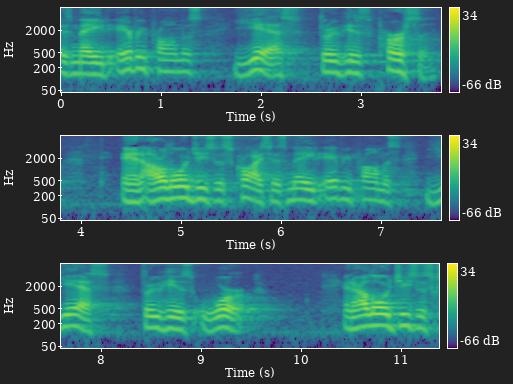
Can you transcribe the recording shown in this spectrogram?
has made every promise yes through his person. And our Lord Jesus Christ has made every promise yes through his work. And our Lord Jesus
